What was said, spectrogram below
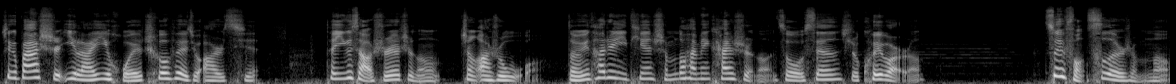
这个巴士一来一回车费就二十七，他一个小时也只能挣二十五，等于他这一天什么都还没开始呢，就先是亏本了。最讽刺的是什么呢？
